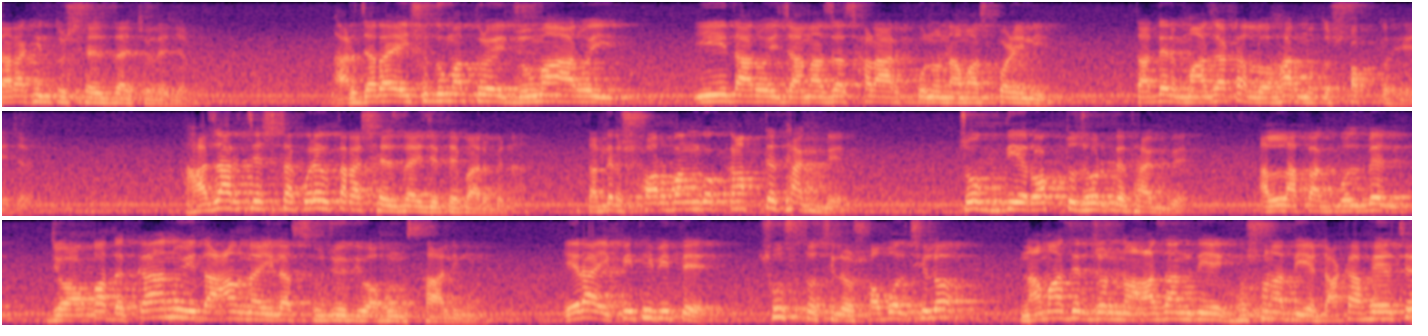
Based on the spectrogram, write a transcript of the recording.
তারা কিন্তু শেষদায় চলে যাবে। আর যারা এই শুধুমাত্র এই জুমা আর ওই ঈদ আর ওই জানাজা ছাড়া আর কোনো নামাজ পড়েনি, তাদের মাজাটা লোহার মতো শক্ত হয়ে যাবে। হাজার চেষ্টা করেও তারা সেজদায় যেতে পারবে না। তাদের সর্বাঙ্গ কাঁপতে থাকবে, চোখ দিয়ে রক্ত ঝরতে থাকবে। আল্লাহ পাক বলবেন যে, অকদ কানুই দাওনা ইলা সুজুদি অহম সালিমুন। এরাই পৃথিবীতে সুস্থ ছিল, সবল ছিল, নামাজের জন্য আজান দিয়ে ঘোষণা দিয়ে ডাকা হয়েছে,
